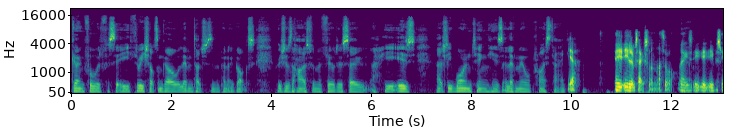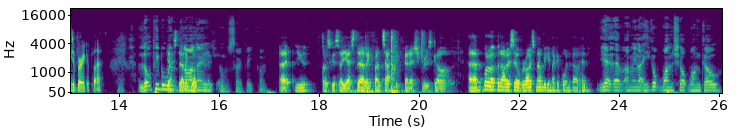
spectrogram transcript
going forward for City. Three shots on goal, eleven touches in the penalty box, which was the highest for midfielders. So uh, he is actually warranting his 11 mil price tag. Yeah, he, he looks excellent. I thought he's, he, he's a very good player. Yeah. A lot of people yeah, went Sterling Oh, sorry, Pete. Go on. Uh, you, I was going to say, yeah, Sterling, fantastic finish for his goal. Um, what about Bernardo Silva, Iceman? We can make a point about him. Yeah, I mean, like he got one shot, one goal.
